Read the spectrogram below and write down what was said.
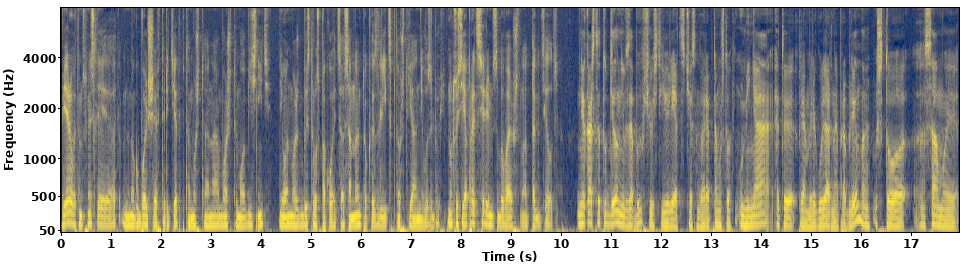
Вера в этом смысле намного больше авторитет, потому что она может ему объяснить, и он может быстро успокоиться, а со мной он только злится, потому что я на него злюсь. Ну, то есть я про это все время забываю, что надо так делать. Мне кажется, тут дело не в забывчивости, Юрец, честно говоря, потому что у меня это прям регулярная проблема, что самые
